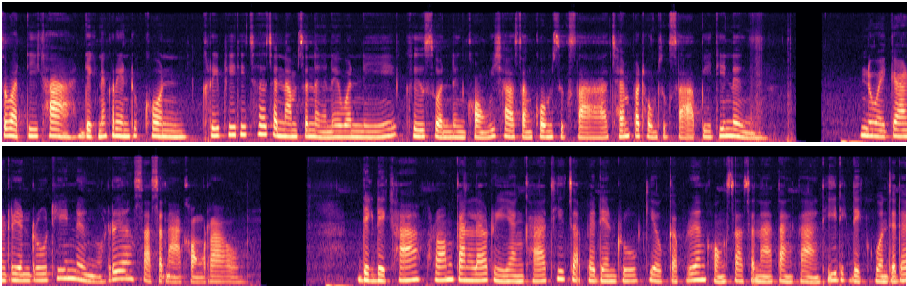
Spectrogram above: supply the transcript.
สวัสดีค่ะ เด็กนักเรียนทุกคน คลิปที่ที่เชอร์จะนำเสนอในวันนี้ คือส่วนหนึ่งของวิชาสังคมศึกษา ชั้นประถมศึกษาปีที่ 1 หน่วยการเรียนรู้ที่ 1 เรื่องศาสนาของเรา เด็กๆ คะ พร้อมกันแล้วหรือยังคะ ที่จะไปเรียนรู้เกี่ยวกับเรื่องของศาสนาต่างๆ ที่เด็กๆ ควรจะได้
